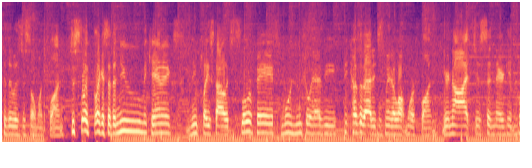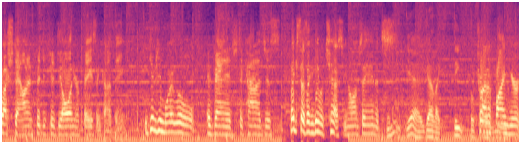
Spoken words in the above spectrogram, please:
because it was just so much fun. Just like like I said, the new mechanics, new playstyle. It's slower pace, more neutral heavy. Because of that, it just made it a lot more fun. You're not just sitting there getting rushed down and 50-50 all in your face and kind of thing it gives you more little advantage to kind of just like you said, it's like a game of chess. You know what I'm saying? It's mm-hmm. yeah, you gotta like think. Trying to find your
